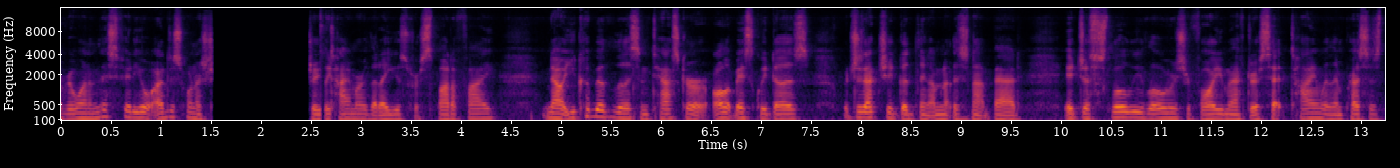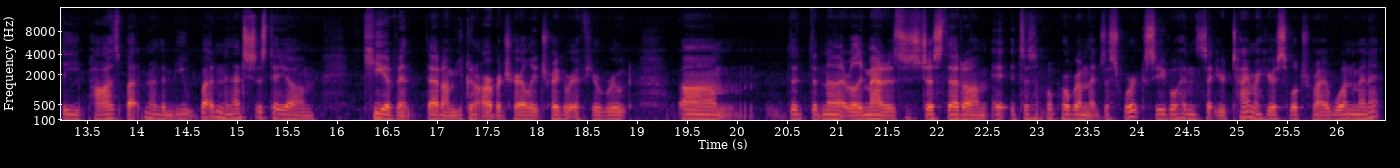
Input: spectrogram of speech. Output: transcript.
everyone, in this video I just want to show you the timer that I use for Spotify. Now you could be able to listen Tasker, all it basically does, which is actually a good thing, I'm not this is not bad, it just slowly lowers your volume after a set time and then presses the pause button or the mute button and that's just a um, key event that um you can arbitrarily trigger if you're root. Um that none of that really matters. It's just that um it, it's a simple program that just works. So you go ahead and set your timer here. So we'll try one minute.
